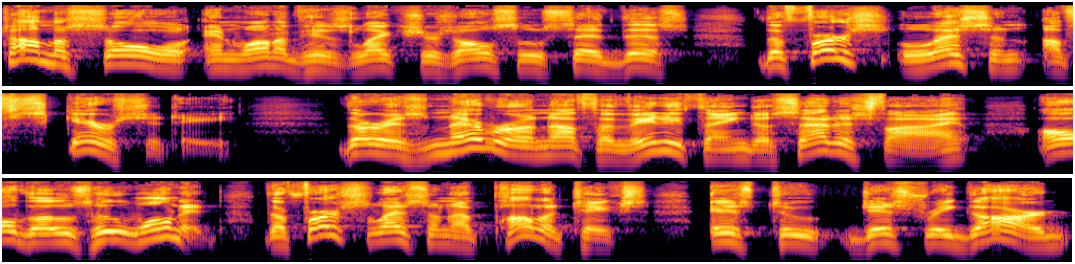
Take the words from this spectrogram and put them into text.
Thomas Sowell, in one of his lectures, also said this the first lesson of scarcity there is never enough of anything to satisfy all those who want it. The first lesson of politics is to disregard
